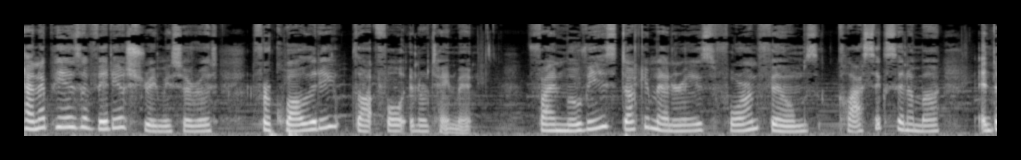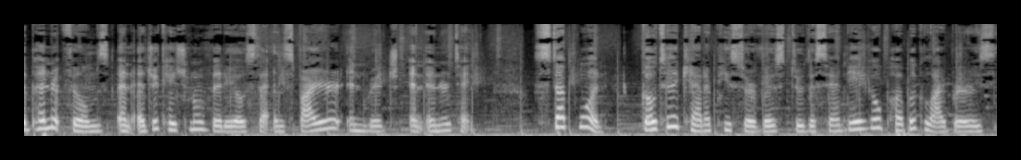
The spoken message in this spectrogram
Kanopy is a video streaming service for quality, thoughtful entertainment. Find movies, documentaries, foreign films, classic cinema, independent films, and educational videos that inspire, enrich, and entertain. Step 1. Go to the Kanopy service through the San Diego Public Library's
